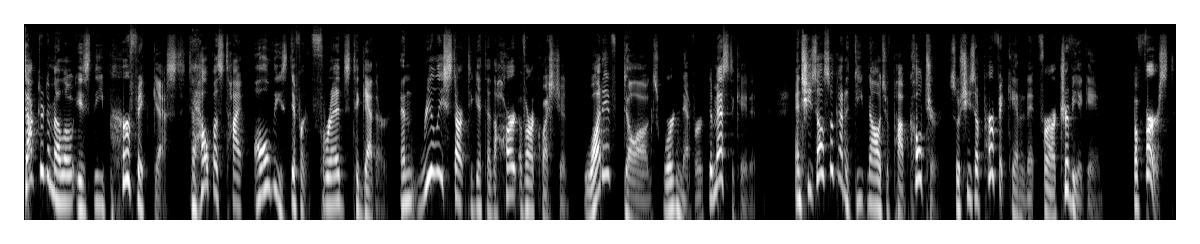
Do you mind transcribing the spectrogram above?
Dr. DeMello is the perfect guest to help us tie all these different threads together and really start to get to the heart of our question what if dogs were never domesticated? And she's also got a deep knowledge of pop culture, so she's a perfect candidate for our trivia game. But first,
